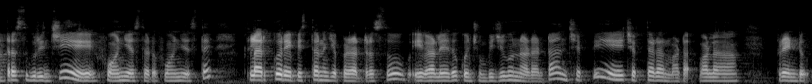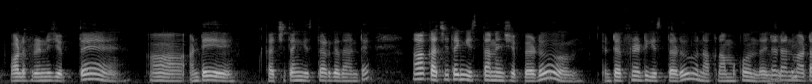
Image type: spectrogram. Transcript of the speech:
అడ్రస్ గురించి ఫోన్ చేస్తాడు. ఫోన్ చేస్తే క్లర్క్ రేపు ఇస్తానని చెప్పాడు అడ్రస్. ఇవాళ ఏదో కొంచెం బిజీగా ఉన్నాడంట అని చెప్పి చెప్తాడనమాట వాళ్ళ ఫ్రెండ్. వాళ్ళ ఫ్రెండ్ చెప్తే అంటే ఖచ్చితంగా ఇస్తాడు కదా అంటే ఖచ్చితంగా ఇస్తానని చెప్పాడు. డెఫినెట్గా ఇస్తాడు. నాకు నమ్మకం ఉందని అనమాట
